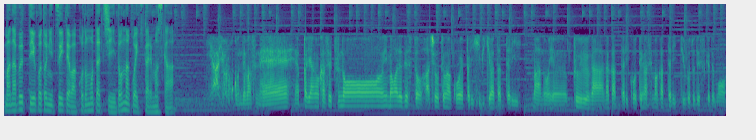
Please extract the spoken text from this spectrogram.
学ぶっていうことについては、子どもたち、どんな声聞かれますか？いや喜んでますね、やっぱりあの仮設の今までですと、足音がこうやっぱり響き渡ったり、まあ、あのプールがなかったり、校庭が狭かったりっていうことですけども、やっ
